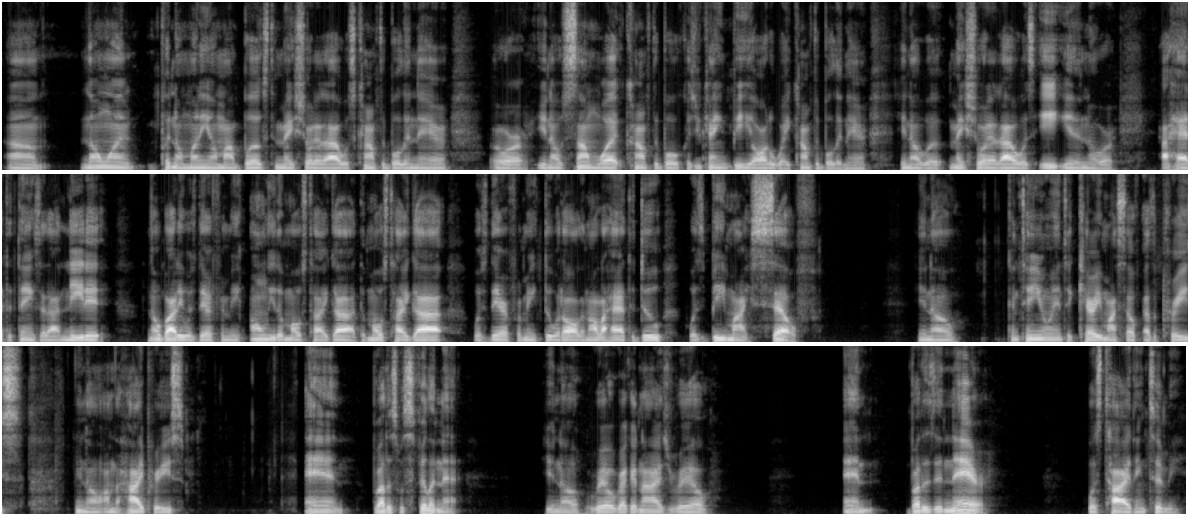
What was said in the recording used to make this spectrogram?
Um, no one put no money on my books to make sure that I was comfortable in there or, you know, somewhat comfortable because you can't be all the way comfortable in there, you know, but make sure that I was eating or I had the things that I needed. Nobody was there for me, only the Most High God. The Most High God was there for me through it all, and all I had to do was be myself you know, continuing to carry myself as a priest. You know, I'm the high priest. And brothers was feeling that. You know, real recognized, real. And brothers in there was tithing to me.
